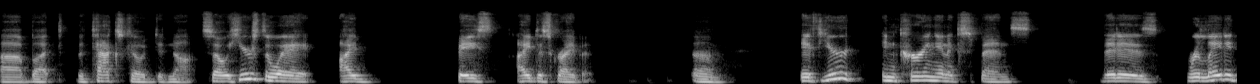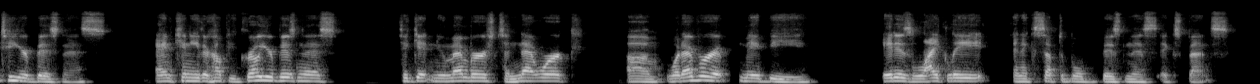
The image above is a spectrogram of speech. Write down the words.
uh, but the tax code did not. So here's the way I base I describe it. Um, if you're incurring an expense that is related to your business and can either help you grow your business, to get new members, to network, um, whatever it may be, it is likely an acceptable business expense.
